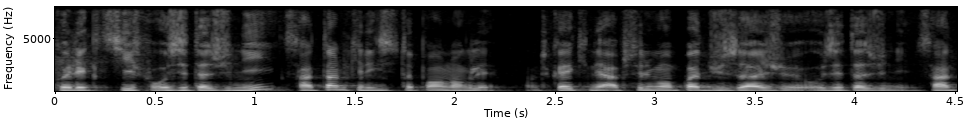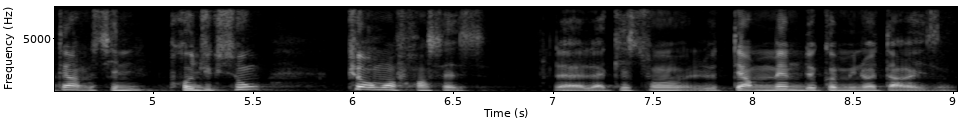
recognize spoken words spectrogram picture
collectif aux États-Unis. C'est un terme qui n'existe pas en anglais, en tout cas qui n'est absolument pas d'usage aux États-Unis. C'est un terme, c'est une production purement française. La, question, le terme même de communautarisme.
